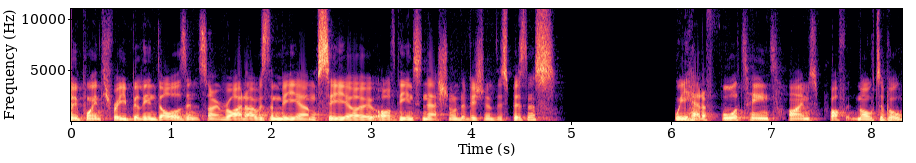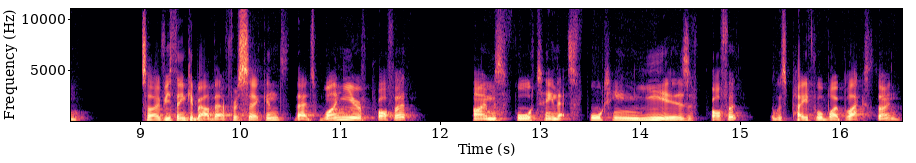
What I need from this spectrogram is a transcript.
$2.3 billion in its own right. I was the um, CEO of the international division of this business. We had a 14 times profit multiple. So if you think about that for a second, that's one year of profit times 14. That's 14 years of profit that was paid for by Blackstone.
